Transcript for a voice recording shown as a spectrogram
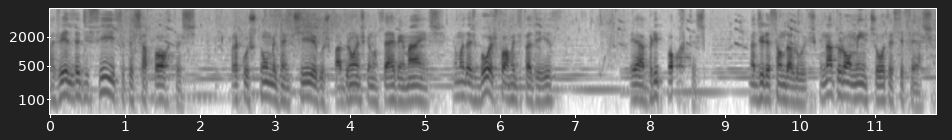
Às vezes é difícil fechar portas para costumes antigos, padrões que não servem mais. É uma das boas formas de fazer isso é abrir portas na direção da luz, que naturalmente outras se fecham.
